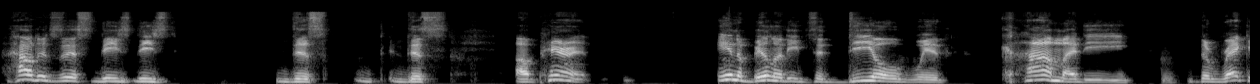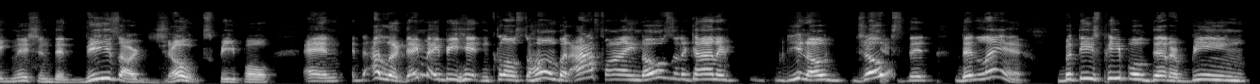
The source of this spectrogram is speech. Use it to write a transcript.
how does this these these this this apparent inability to deal with comedy the recognition that these are jokes people. And I look they may be hitting close to home but i find those are the kind of you know jokes yeah. that that land. But these people that are being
